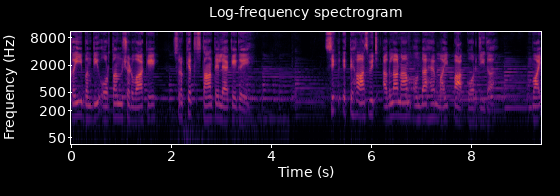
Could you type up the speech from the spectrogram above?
ਕਈ ਬੰਦੀ ਔਰਤਾਂ ਨੂੰ ਛਡਵਾ ਕੇ ਸੁਰੱਖਿਅਤ ਸਥਾਨ ਤੇ ਲੈ ਕੇ ਗਏ। ਸਿੱਖ ਇਤਿਹਾਸ ਵਿੱਚ ਅਗਲਾ ਨਾਮ ਆਉਂਦਾ ਹੈ ਮਾਈ ਭਾਗ ਕੌਰ ਜੀ ਦਾ। ਮਾਈ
